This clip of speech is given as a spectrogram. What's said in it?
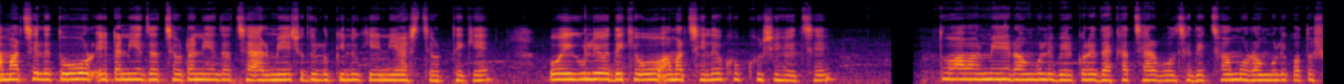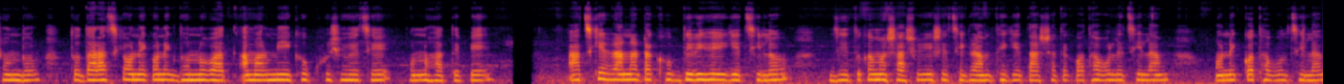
আমার ছেলে তো ওর এটা নিয়ে যাচ্ছে, ওটা নিয়ে যাচ্ছে, আর মেয়ে শুধু লুকিয়ে লুকিয়ে নিয়ে আসছে ওর থেকে। ও এগুলিও দেখে, ও আমার ছেলেও খুব খুশি হয়েছে। তো আমার মেয়ে রঙ্গোলি বের করে দেখাচ্ছে আর বলছে, দেখছ আম্মু, রঙ্গোলি কত সুন্দর। তো দারাজকে অনেক অনেক ধন্যবাদ। আমার মেয়ে খুব খুশি হয়েছে অন্য হাতে পেয়ে। আজকের রান্নাটা খুব দেরি হয়ে গেছিল। যেহেতু আমার শাশুড়ি এসেছে গ্রাম থেকে, তার সাথে কথা বলেছিলাম, অনেক কথা বলছিলাম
